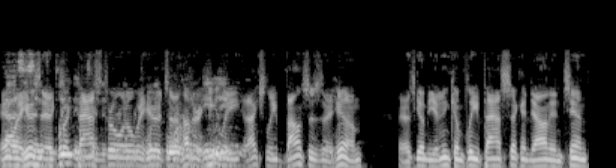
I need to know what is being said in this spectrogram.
Anyway, here's a quick pass thrown over here to Hunter Hunter Healy. Healy. It actually bounces to him. It's going to be an incomplete pass, second down and 10.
